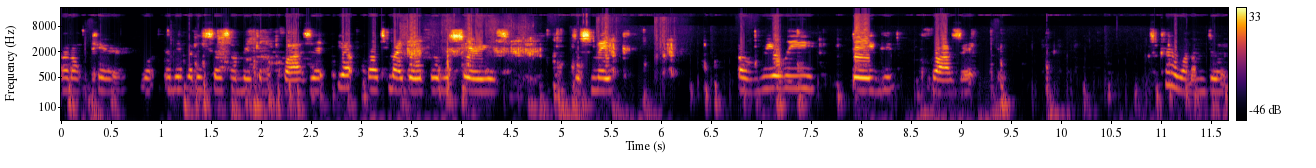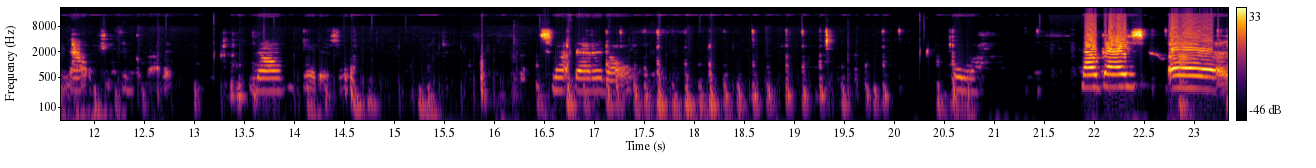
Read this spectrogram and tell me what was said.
I don't care what anybody says I'm making a closet. Yep, that's my goal for the series. Just make a really big closet. It's kind of what I'm doing now, if you think about it. No, it isn't. It's not that at all. Now, guys, uh,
